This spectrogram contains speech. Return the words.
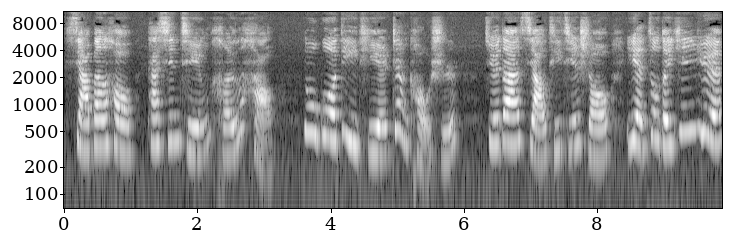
下班后，他心情很好。路过地铁站口时，觉得小提琴手演奏的音乐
